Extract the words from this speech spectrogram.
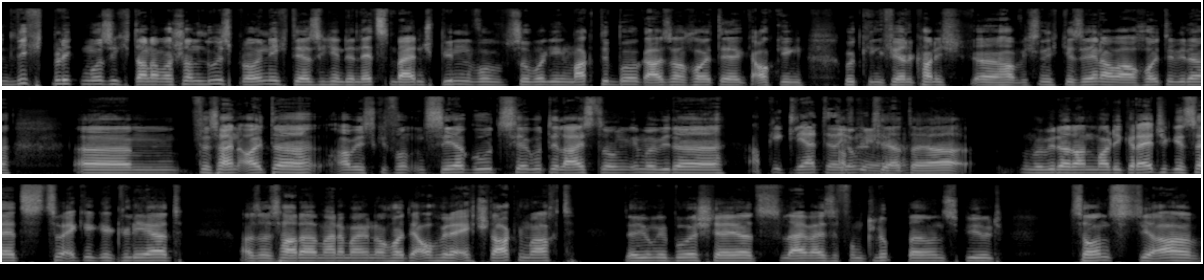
Lichtblick muss ich dann aber schon Louis Bräunig, der sich in den letzten beiden Spielen, wo sowohl gegen Magdeburg als auch heute, auch gegen, gut, gegen Ferl kann ich, äh, habe ich es nicht gesehen, aber auch heute wieder, ähm, für sein Alter habe ich es gefunden, sehr gut, sehr gute Leistung, immer wieder abgeklärter, abgeklärter Junge, ja. ja. Immer wieder dann mal die Grätsche gesetzt, zur Ecke geklärt. Also das hat er meiner Meinung nach heute auch wieder echt stark gemacht. Der junge Bursch, der jetzt leihweise vom Club bei uns spielt. Sonst, ja,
